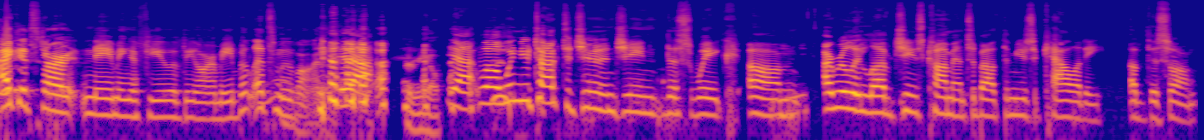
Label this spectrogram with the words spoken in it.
I could start naming a few of the army, but let's move on. yeah, There we go. yeah. Well, when you talked to June and Jean this week, um, I really loved Jean's comments about the musicality of the song.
